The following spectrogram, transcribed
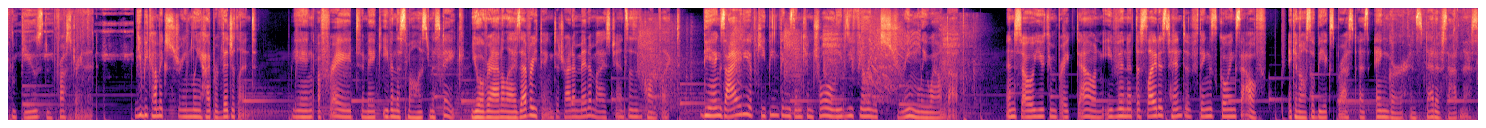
confused, and frustrated. You become extremely hypervigilant, being afraid to make even the smallest mistake. You overanalyze everything to try to minimize chances of conflict. The anxiety of keeping things in control leaves you feeling extremely wound up. And so you can break down even at the slightest hint of things going south. It can also be expressed as anger instead of sadness.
